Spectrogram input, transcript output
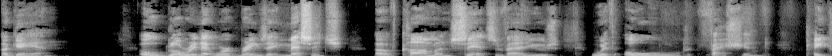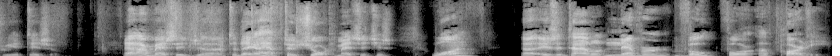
again. Old Glory Network brings a message of common sense values with old fashioned patriotism. Now, our message uh, today, I have two short messages. One uh, is entitled Never Vote for a Party.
